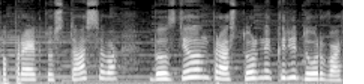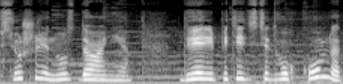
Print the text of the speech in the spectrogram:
По проекту Стасова был сделан просторный коридор во всю ширину здания. Двери 52 комнат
